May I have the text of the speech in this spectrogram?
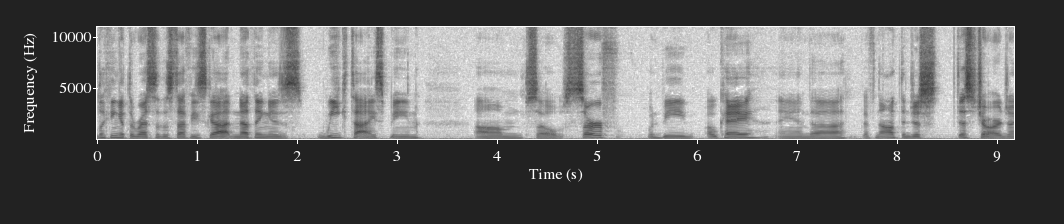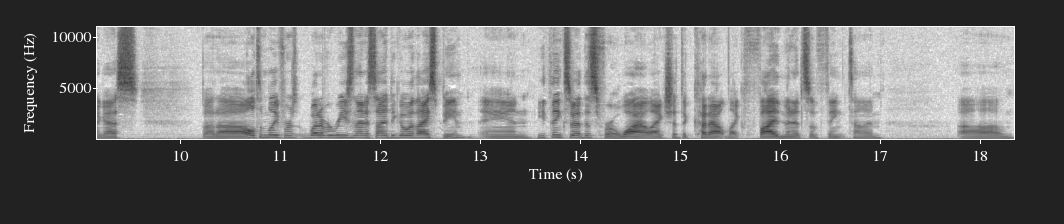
looking at the rest of the stuff he's got, nothing is weak to Ice Beam. Um, so Surf would be okay, and uh, if not, then just Discharge, I guess. But uh, ultimately, for whatever reason, I decided to go with Ice Beam, and he thinks about this for a while. I actually had to cut out like five minutes of think time um,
